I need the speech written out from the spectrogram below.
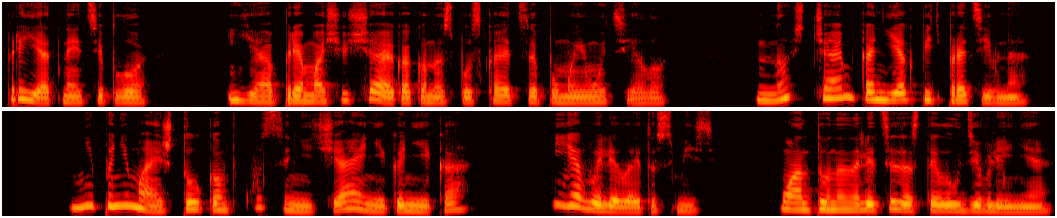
Приятное тепло. Я прямо ощущаю, как оно спускается по моему телу. Но с чаем коньяк пить противно. Не понимаешь толком вкуса ни чая, ни коньяка. Я вылила эту смесь. У Антона на лице застыло удивление.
